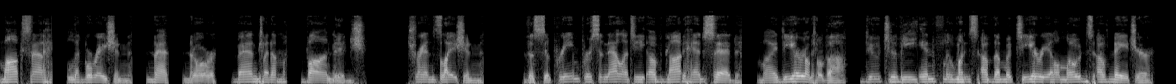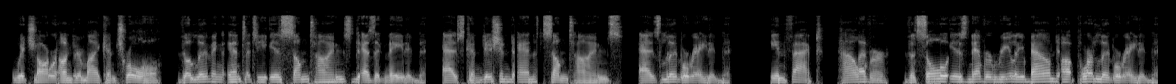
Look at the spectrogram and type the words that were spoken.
moksha, liberation, nat, nor, bandhanam, bondage. Translation the Supreme Personality of Godhead said, My dear Uddhava, due to the influence of the material modes of nature, which are under my control, the living entity is sometimes designated as conditioned and sometimes as liberated. In fact, however, the soul is never really bound up or liberated,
